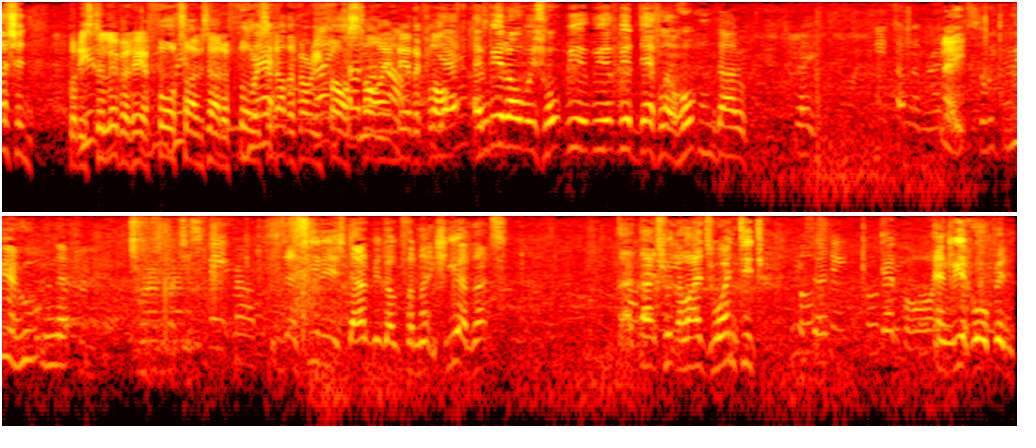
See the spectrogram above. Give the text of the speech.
listen. But he's you- delivered here four times out of four. It's another very fast time near the clock. Yeah, and we're always hope we're, we're, we're definitely hoping, Darrell. Right. Right, we- we're hoping that it's a serious derby dog for next year. That's that, that's what the lads wanted, and we're hoping.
